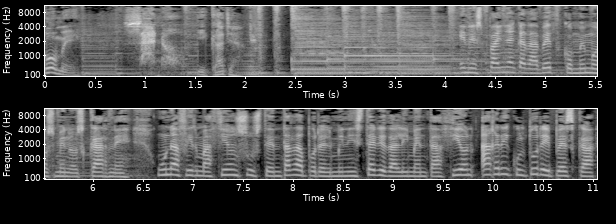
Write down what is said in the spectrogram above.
Come sano y calla. En España cada vez comemos menos carne, una afirmación sustentada por el Ministerio de Alimentación, Agricultura y Pesca,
